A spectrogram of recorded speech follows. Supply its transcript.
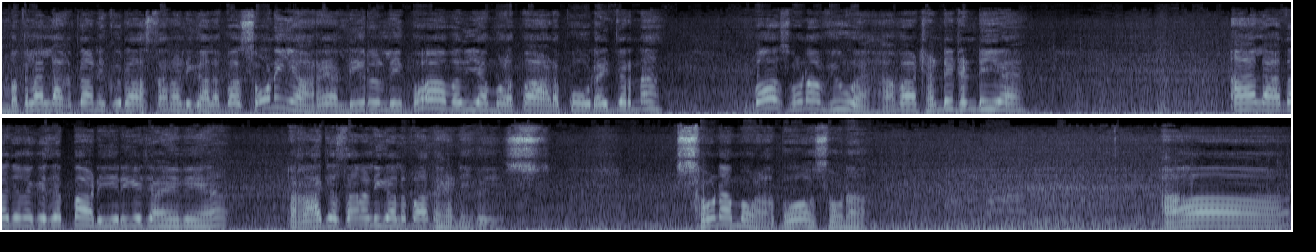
ਮਤਲਬ ਲੱਗਦਾ ਨਹੀਂ ਕੋਈ ਰਾਸਤਾ ਵਾਲੀ ਗੱਲ, ਬਸ ਸੋਹਣੀ ਆ ਰਿਹਾ ਲੀ ਰੁਲੀ, ਬਹੁਤ ਵਧੀਆ ਮੁੜ ਪਹਾੜ, ਪੂੜ ਇੱਧਰ ਨਾ, ਬਹੁਤ ਸੋਹਣਾ ਵਿਊ ਹੈ, ਹਵਾ ਠੰਡੀ ਠੰਡੀ ਹੈ। ਆ ਲੱਗਦਾ ਜਿਵੇਂ ਕਿਸੇ ਪਹਾੜੀ ਏਰੀਏ ਚ ਆਏ ਵੇ ਆ, ਰਾਜਸਥਾਨ ਵਾਲੀ ਗੱਲਬਾਤ ਹੈ ਨਹੀਂ ਕੋਈ। ਸੋਹਣਾ ਮਾਹੌਲ ਬਹੁਤ ਸੋਹਣਾ। ਆ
